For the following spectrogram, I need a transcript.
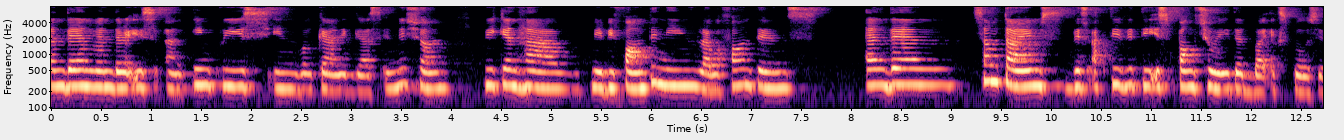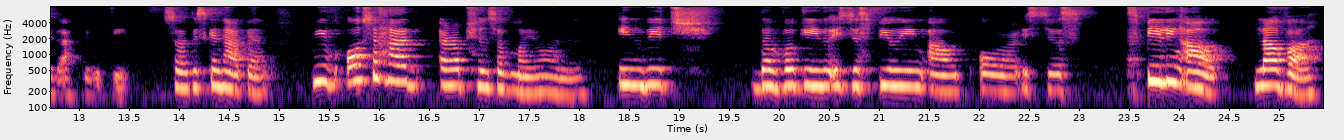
and then when there is an increase in volcanic gas emission, we can have maybe fountaining, lava fountains, and then sometimes this activity is punctuated by explosive activity. So this can happen. We've also had eruptions of Mayon in which the volcano is just spewing out or is just spilling out lava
